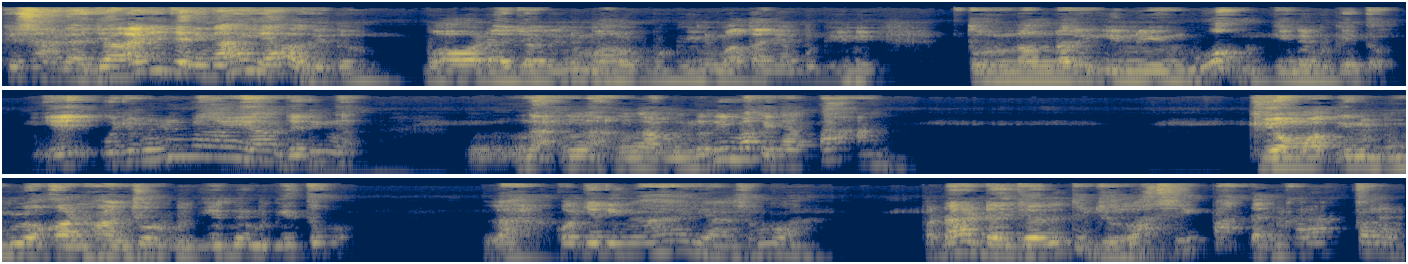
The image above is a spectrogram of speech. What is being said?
kisah Dajjal aja jadi ngayal gitu. Bahwa Dajjal ini makhluk begini matanya begini turunan dari ini wah begini begitu. Ya ujung-ujungnya ngayal jadi nggak nggak nggak nggak menerima kenyataan. Kiamat ini bumi akan hancur begini begitu. Lah kok jadi ngayal semua padahal Dajjal itu jelas sifat dan karakter.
